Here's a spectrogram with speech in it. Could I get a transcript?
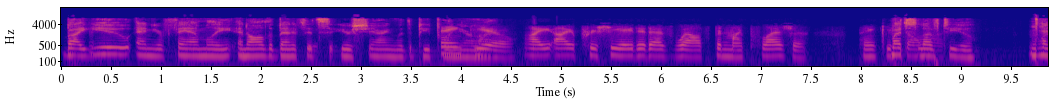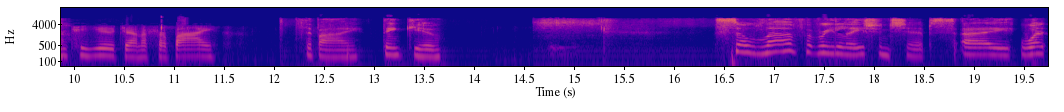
by you and your family and all the benefits that you're sharing with the people thank in your you. life. Thank you. I appreciate it as well. It's been my pleasure. Thank you so much so love much. to you. And to you, Jennifer. Bye. Bye. Thank you. So, love relationships. I what,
